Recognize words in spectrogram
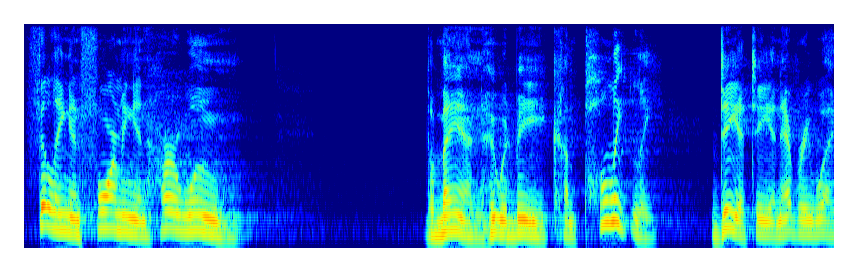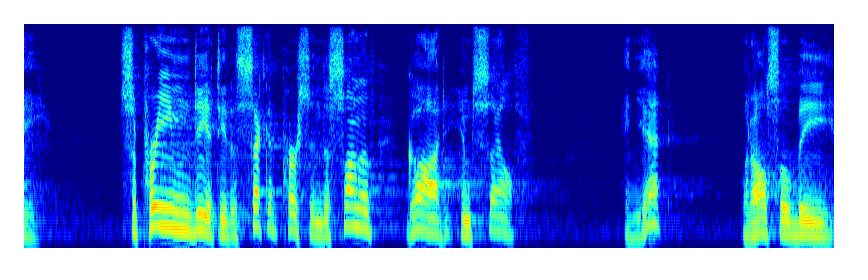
Filling and forming in her womb the man who would be completely deity in every way, supreme deity, the second person, the Son of God Himself, and yet would also be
